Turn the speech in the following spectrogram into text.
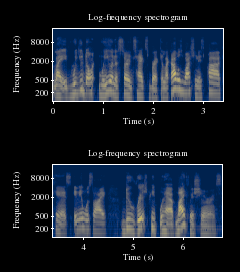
like when you don't when you're in a certain tax bracket like i was watching this podcast and it was like do rich people have life insurance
